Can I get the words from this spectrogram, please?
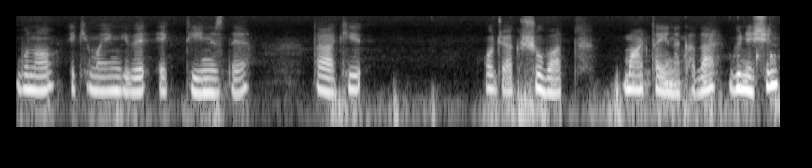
Bunu Ekim ayın gibi ektiğinizde ta ki Ocak, Şubat, Mart ayına kadar güneşin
